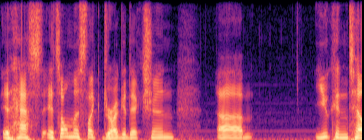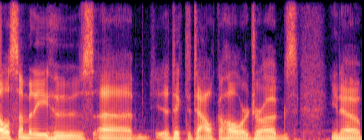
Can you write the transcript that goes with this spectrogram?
it has, it's almost like drug addiction. Um, you can tell somebody who's uh, addicted to alcohol or drugs, you know,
